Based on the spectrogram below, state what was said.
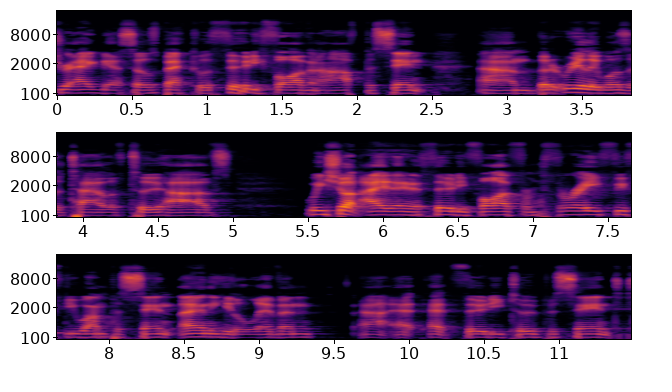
dragged ourselves back to a 35.5%, um, but it really was a tale of two halves. We shot 18 to 35 from three, 51%. They only hit 11 uh, at, at 32%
